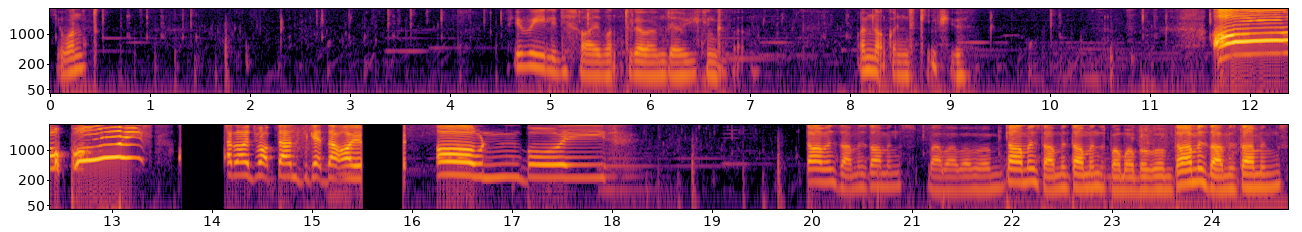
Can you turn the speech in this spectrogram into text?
If you want. If you really decide want to go home, Joe, you can go home. I'm not going to keep you. Oh, boys! Oh, and I dropped down to get that iron. Oh, boys. Diamonds, diamonds, diamonds. Ba, bum. Diamonds, diamonds, diamonds. Diamonds, diamonds, diamonds.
